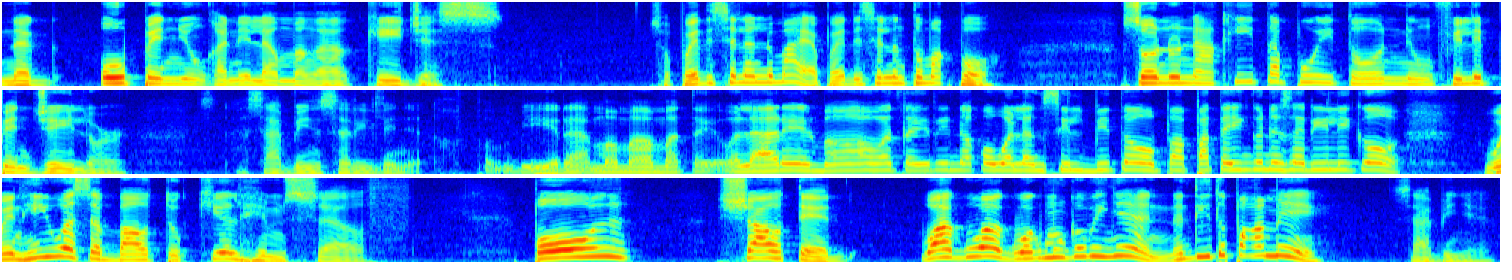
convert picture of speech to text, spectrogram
nag-open yung kanilang mga cages. So pwede silang lumaya, pwede silang tumakbo. So nung nakita po ito ng Philippine jailer, sabi ng sarili niya, pambira, mamamatay. Wala rin, mamamatay rin ako, walang silbi to. Papatayin ko na sarili ko. When he was about to kill himself, Paul shouted, Wag, wag, wag mong gawin yan. Nandito pa kami. Sabi niya.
